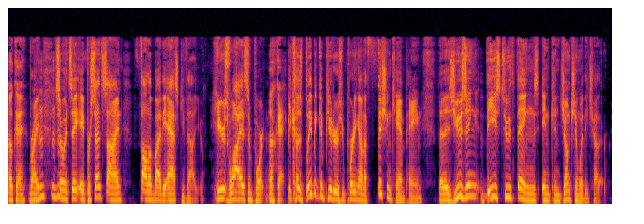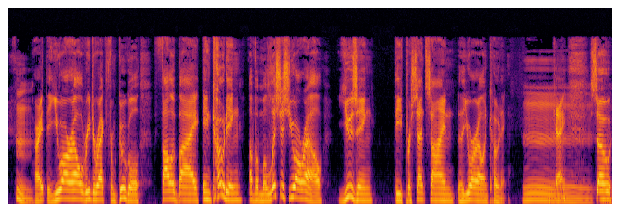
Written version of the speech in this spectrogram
Okay. right? Mhm, mhm. So it's a, a percent sign followed by the ASCII value. Here's why it's important. Okay. Because Bleeping Computer is reporting on a phishing campaign that is using these two things in conjunction with each other. Hmm. All right. The URL redirect from Google, followed by encoding of a malicious URL using the percent sign, the URL encoding. Okay. So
